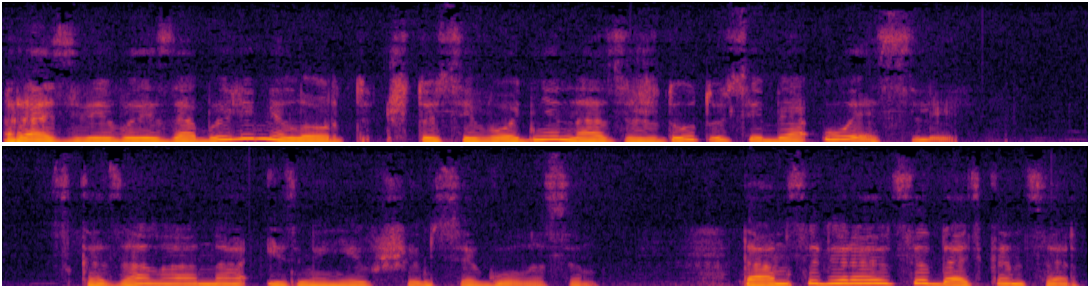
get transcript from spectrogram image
«Разве вы забыли, милорд, что сегодня нас ждут у себя Уэсли?» — сказала она изменившимся голосом. «Там собираются дать концерт.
